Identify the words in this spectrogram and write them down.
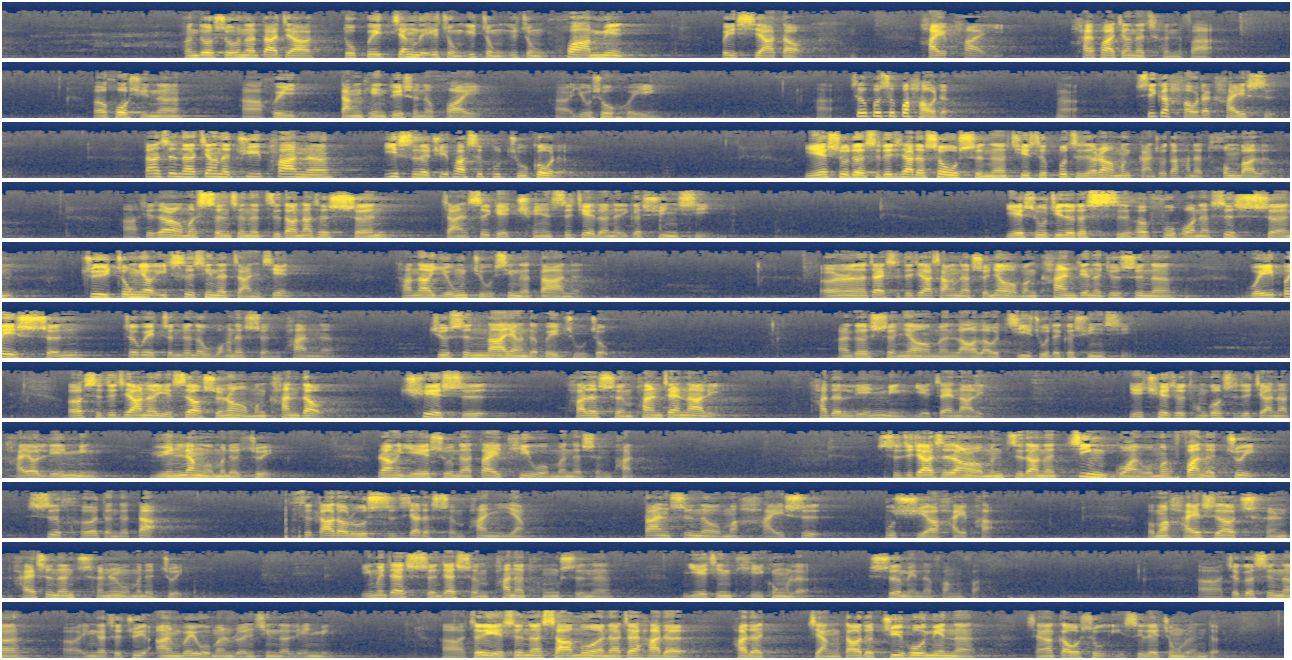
很多时候呢，大家都被这样的一种一种一种画面被吓到，害怕害怕这样的惩罚，而或许呢啊会当天对神的话语啊有所回应，啊这不是不好的，啊是一个好的开始，但是呢这样的惧怕呢一时的惧怕是不足够的。耶稣的十字架的受死呢，其实不只是让我们感受到他的痛罢了。啊，就是让我们深深的知道，那是神展示给全世界人的一个讯息。耶稣基督的死和复活呢，是神最重要一次性的展现，他那永久性的大能。而呢，在十字架上呢，神要我们看见的就是呢，违背神这位真正的王的审判呢，就是那样的被诅咒。那个神要我们牢牢记住的一个讯息。而十字架呢，也是要神让我们看到，确实他的审判在那里，他的怜悯也在那里，也确实通过十字架呢，他要怜悯、原谅我们的罪，让耶稣呢代替我们的审判。十字架是让我们知道呢，尽管我们犯了罪是何等的大，是大到如十字架的审判一样，但是呢，我们还是不需要害怕。我们还是要承，还是能承认我们的罪，因为在神在审判的同时呢，也已经提供了赦免的方法。啊，这个是呢，呃，应该是最安慰我们人心的怜悯。啊，这也是呢，沙漠呢，在他的他的讲到的最后面呢，想要告诉以色列众人的。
